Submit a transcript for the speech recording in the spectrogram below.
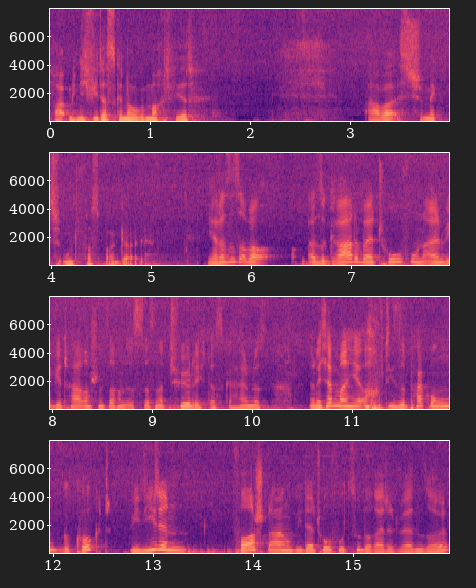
Frag mich nicht, wie das genau gemacht wird. Aber es schmeckt unfassbar geil. Ja, das ist aber, also gerade bei Tofu und allen vegetarischen Sachen ist das natürlich das Geheimnis. Und ich habe mal hier auf diese Packung geguckt, wie die denn vorschlagen, wie der Tofu zubereitet werden soll.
